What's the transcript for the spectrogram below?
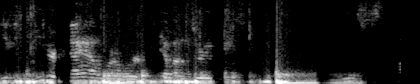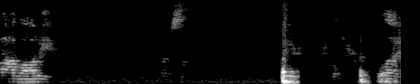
you can hear it now where we're coming through this live audio. website. Here, it'll play.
